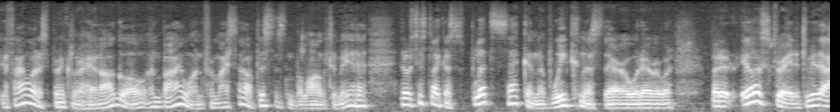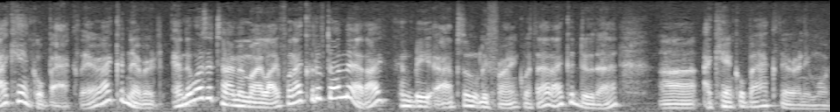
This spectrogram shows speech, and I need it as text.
if I want a sprinkler head, I'll go and buy one for myself. This doesn't belong to me. It, it was just like a split second of weakness there or whatever. it was. But it illustrated to me that I can't go back there. I could never. And there was a time in my life when I could have done that. I can be absolutely frank with that. I could do that. Uh, I can't go back there anymore.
